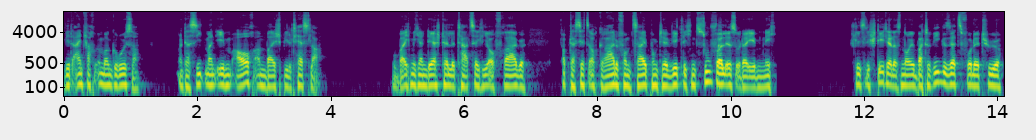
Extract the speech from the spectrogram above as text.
wird einfach immer größer. Und das sieht man eben auch am Beispiel Tesla. Wobei ich mich an der Stelle tatsächlich auch frage, ob das jetzt auch gerade vom Zeitpunkt her wirklich ein Zufall ist oder eben nicht. Schließlich steht ja das neue Batteriegesetz vor der Tür,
